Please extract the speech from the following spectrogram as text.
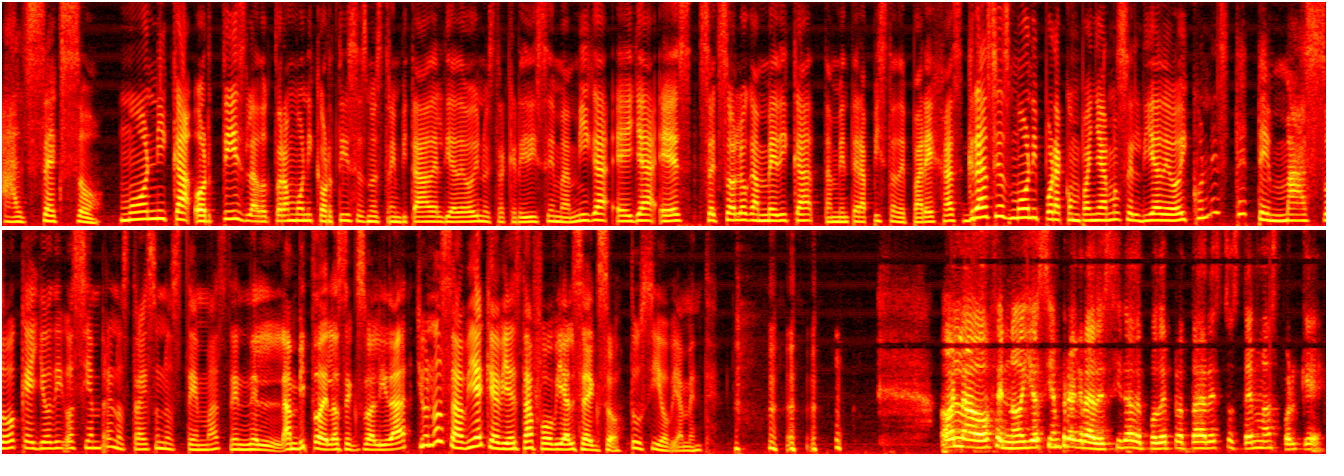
al sexo. Mónica Ortiz, la doctora Mónica Ortiz es nuestra invitada del día de hoy, nuestra queridísima amiga. Ella es sexóloga médica, también terapista de parejas. Gracias Moni por acompañarnos el día de hoy con este temazo que yo digo siempre nos traes unos temas en el ámbito de la sexualidad. Yo no sabía que había esta fobia al sexo. Tú sí, obviamente. Hola, Ofe, no, yo siempre agradecida de poder tratar estos temas porque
